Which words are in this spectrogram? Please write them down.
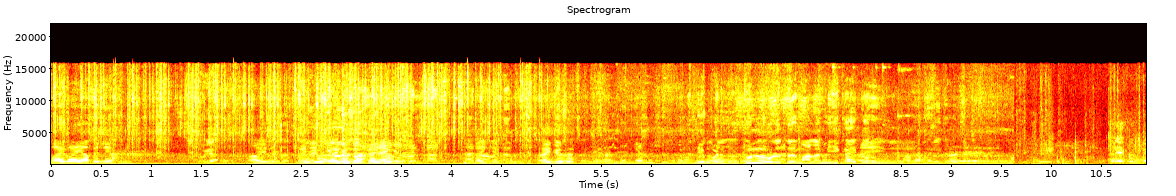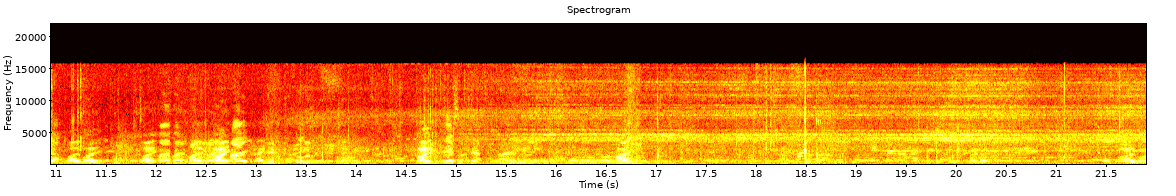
भाई भाई यहाँ पे left sir thank you thank you thank you sir हे मला मी काय करू भाई भाई भाई भाई भाई भाई भाई भाई भाई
